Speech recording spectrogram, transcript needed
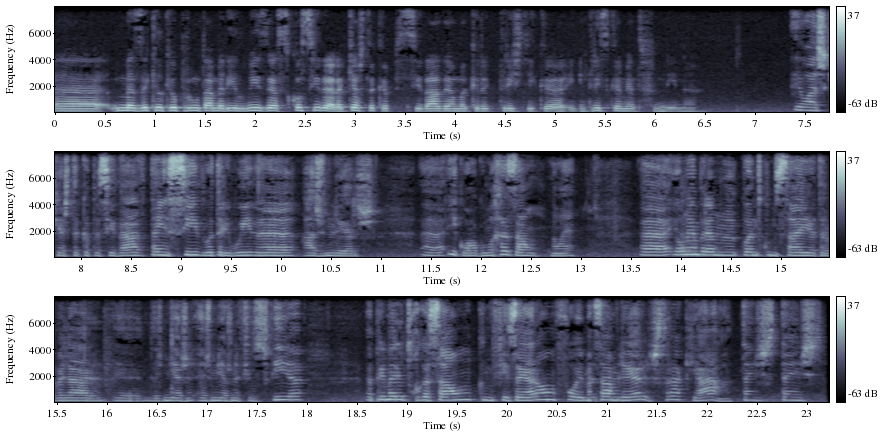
Uh, mas aquilo que eu pergunto à Maria Luísa é se considera que esta capacidade é uma característica intrinsecamente feminina. Eu acho que esta capacidade tem sido atribuída às mulheres uh, e com alguma razão, não é? Uh, eu lembro-me quando comecei a trabalhar uh, mulheres, as mulheres na filosofia, a primeira interrogação que me fizeram foi: Mas há mulheres? Será que há? Tens, tens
